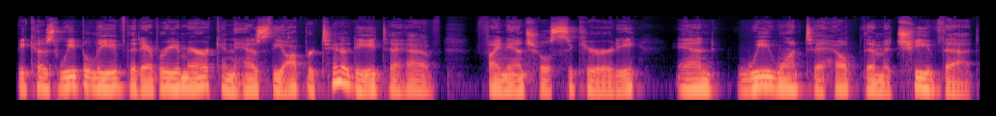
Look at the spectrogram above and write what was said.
because we believe that every American has the opportunity to have financial security and we want to help them achieve that.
